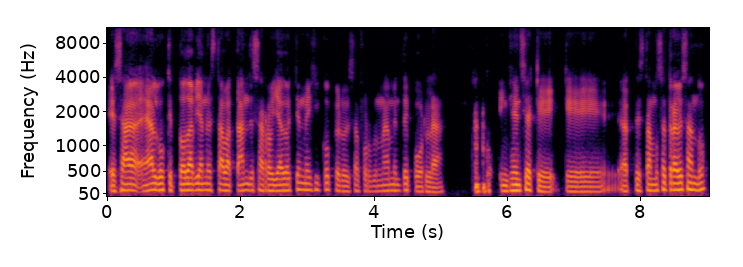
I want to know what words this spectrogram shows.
es algo que todavía no estaba tan desarrollado aquí en México, pero desafortunadamente por la contingencia que, que estamos atravesando,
